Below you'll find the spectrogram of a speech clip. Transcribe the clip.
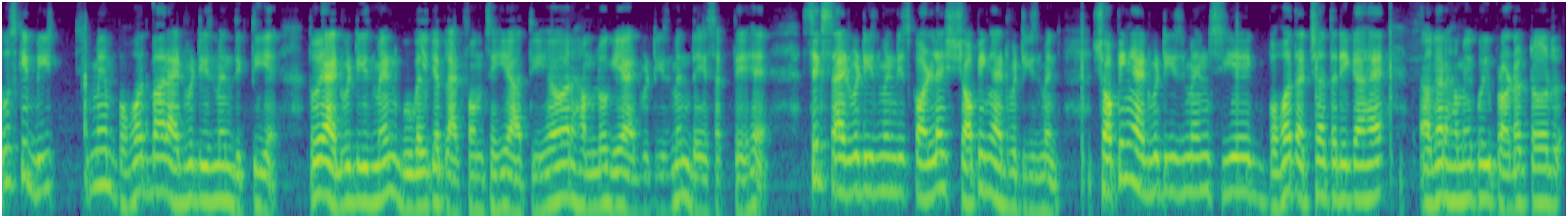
तो उसके बीच में बहुत बार एडवर्टीजमेंट दिखती है। तो ये एडवर्टीजमेंट गूगल के प्लेटफॉर्म से ही आती है और हम लोग ये एडवर्टीजमेंट दे सकते हैं। सिक्स एडवर्टीजमेंट इज़ कॉल्ड है शॉपिंग एडवर्टीजमेंट शॉपिंग एडवर्टीजमेंट्स ये एक बहुत अच्छा तरीका है अगर हमें कोई प्रोडक्ट और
